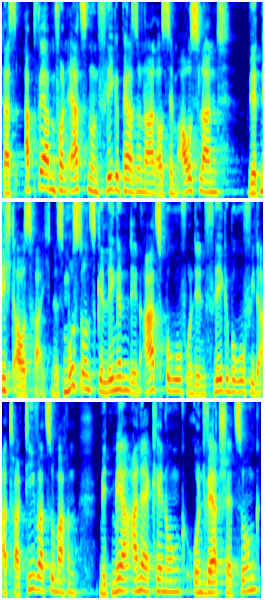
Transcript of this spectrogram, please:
Das Abwerben von Ärzten und Pflegepersonal aus dem Ausland wird nicht ausreichen. Es muss uns gelingen, den Arztberuf und den Pflegeberuf wieder attraktiver zu machen, mit mehr Anerkennung und Wertschätzung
